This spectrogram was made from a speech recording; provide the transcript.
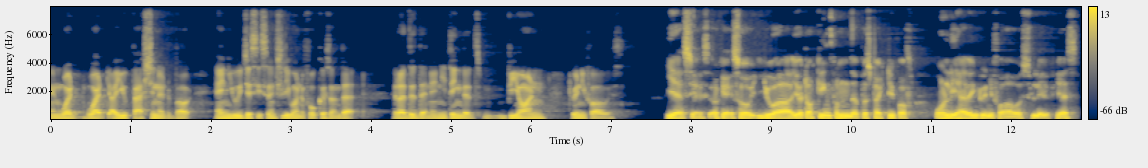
and what what are you passionate about, and you just essentially want to focus on that rather than anything that's beyond 24 hours. Yes, yes. Okay, so you are you're talking from the perspective of only having 24 hours to live. Yes.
